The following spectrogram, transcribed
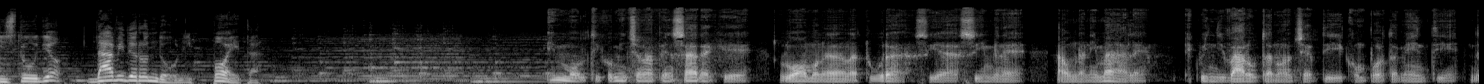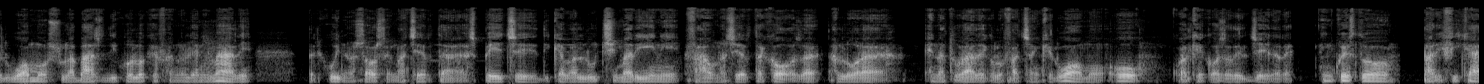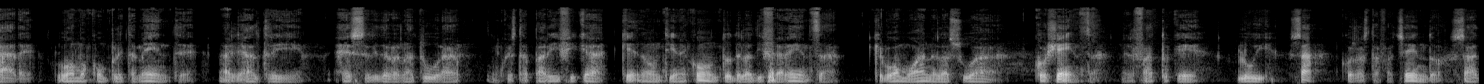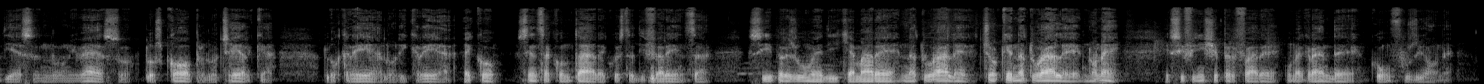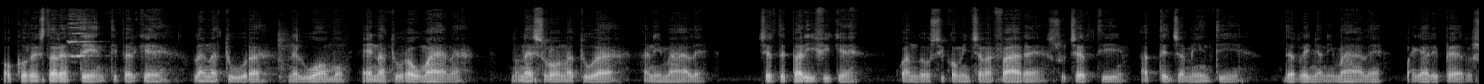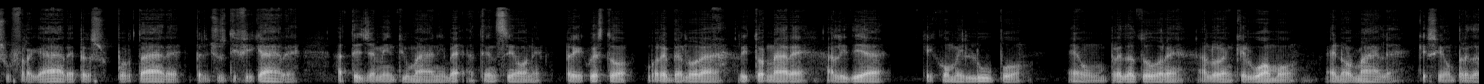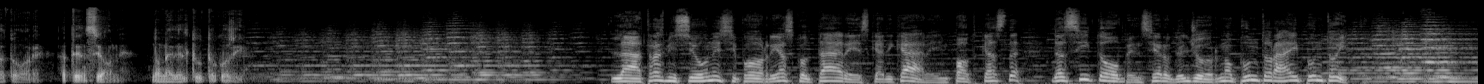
In studio Davide Rondoni, poeta. In molti cominciano a pensare che l'uomo nella natura sia simile a un animale e quindi valutano certi comportamenti dell'uomo sulla base di quello che fanno gli animali. Per cui non so se una certa specie di cavallucci marini fa una certa cosa, allora è naturale che lo faccia anche l'uomo o qualche cosa del genere. In questo parificare l'uomo completamente agli altri esseri della natura, in questa parifica che non tiene conto della differenza che l'uomo ha nella sua coscienza, nel fatto che lui sa cosa sta facendo, sa di essere nell'universo, lo scopre, lo cerca, lo crea, lo ricrea. Ecco, senza contare questa differenza, si presume di chiamare naturale ciò che naturale non è e si finisce per fare una grande confusione. Occorre stare attenti perché la natura nell'uomo è natura umana, non è solo natura animale. Certe parifiche, quando si cominciano a fare su certi atteggiamenti del regno animale, magari per suffragare, per supportare, per giustificare atteggiamenti umani, beh, attenzione, perché questo vorrebbe allora ritornare all'idea che come il lupo è un predatore, allora anche l'uomo è normale che sia un predatore. Attenzione, non è del tutto così. La trasmissione si può riascoltare e scaricare in podcast dal sito pensierodelgiorno.rai.it.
